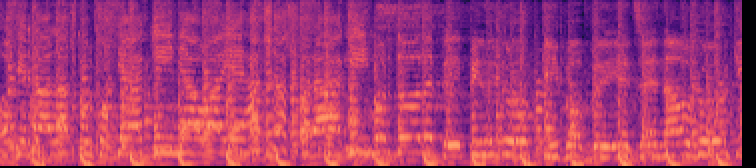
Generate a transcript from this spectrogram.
Opierdala turko kiagi, miała jechać na szparagi. Mordo lepiej pilnuj dupki, bo wyjedzie na ogórki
